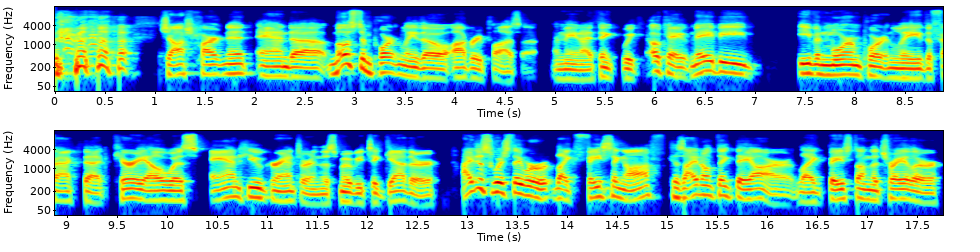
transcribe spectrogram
Josh Hartnett, and uh, most importantly, though, Aubrey Plaza. I mean, I think we, okay, maybe even more importantly, the fact that Cary Elwes and Hugh Grant are in this movie together. I just wish they were like facing off because I don't think they are. Like, based on the trailer,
